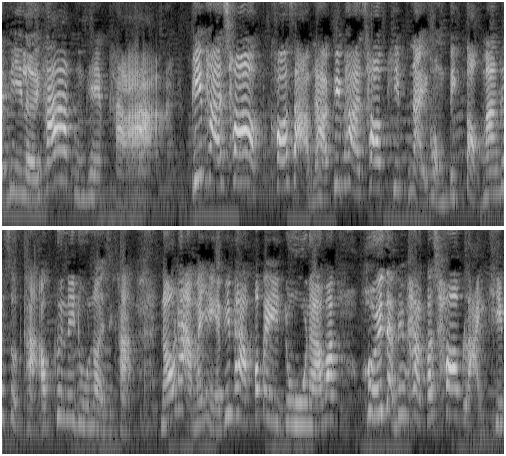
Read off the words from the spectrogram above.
พนี่เลยค่ะ กรุงเทพค่ะ พี่พาชอบข้อ3นะคะ พี่พาชอบคลิปไหนของ t ิ k t o k มากที่สุดคะเอาขึ้นให้ดูหน่อยสิคะน้องถามมาอย่างเงี้ยพี่พาก็ไปดูนะว่า เฮ้ยแต่พี่พาก็ชอบหลายคลิป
